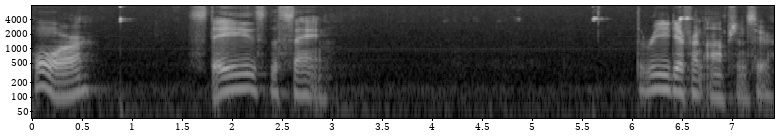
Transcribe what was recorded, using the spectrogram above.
or stays the same. Three different options here.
